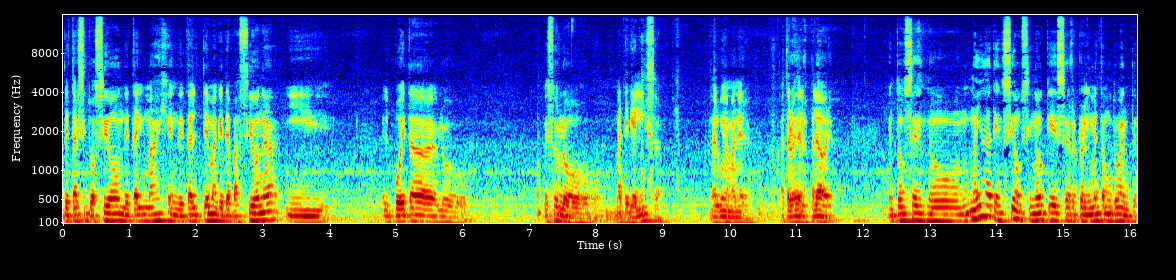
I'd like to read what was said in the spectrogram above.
de tal situación, de tal imagen, de tal tema que te apasiona y el poeta lo, eso lo materializa de alguna manera, a través de las palabras. Entonces no, no hay una tensión, sino que se retroalimenta mutuamente.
